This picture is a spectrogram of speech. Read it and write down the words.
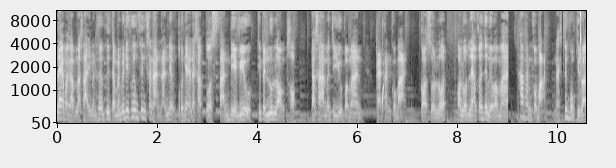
แลกมากับราคาที่มันเพิ่มขึ้นแต่มันไม่ได้เพิ่มขึ้นขนาดนั้นอย่างตัวเนี้ยนะครับตัว Stunt Devil ที่เป็นรุ่นรองท็อปราคามันจะอยู่ประมาณ 8,000 กว่าบาท ก่อนส่วนลด พอลดแล้วก็จะเหลือประมาณ 5,000 กว่าบาทนะซึ่งผมคิดว่า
